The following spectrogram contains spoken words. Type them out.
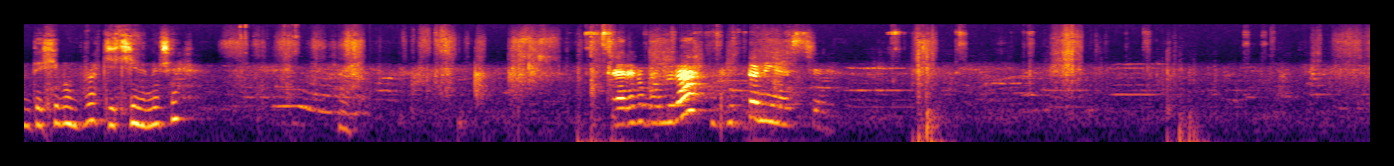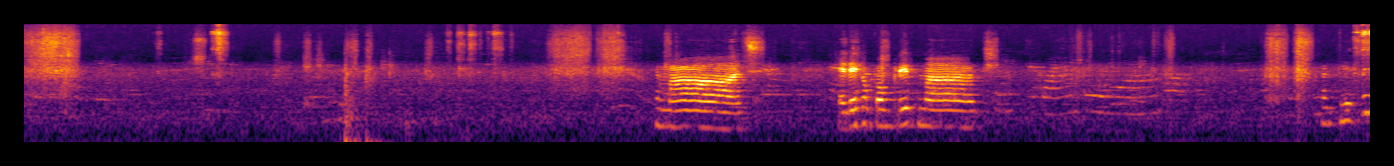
দেখি বন্ধুরা কি কি এনেছে। হ্যাঁ। দেখো বন্ধুরা, ভুট্টা নিয়ে এসছে। মাছ। এই দেখো কমপ্লিট মাছ। আর কি আছে?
